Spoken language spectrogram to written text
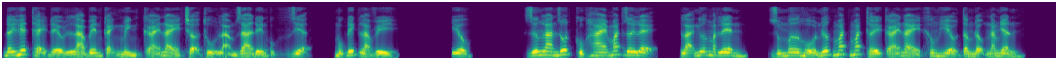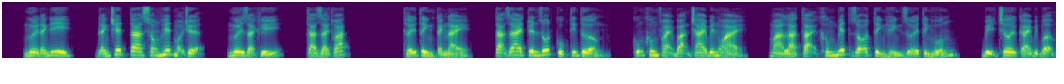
đây hết thảy đều là bên cạnh mình cái này trợ thủ làm ra đến cục diện, mục đích là vì yêu. Dương Lan rốt cục hai mắt rơi lệ, lại ngước mặt lên, dùng mơ hồ nước mắt mắt thấy cái này không hiểu tâm động nam nhân. Ngươi đánh đi, đánh chết ta xong hết mọi chuyện, ngươi giải khí, ta giải thoát. Thấy tình cảnh này, Tạ Giai Tuyên rốt cục tin tưởng, cũng không phải bạn trai bên ngoài, mà là tại không biết rõ tình hình dưới tình huống, bị chơi cái bị bậm.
